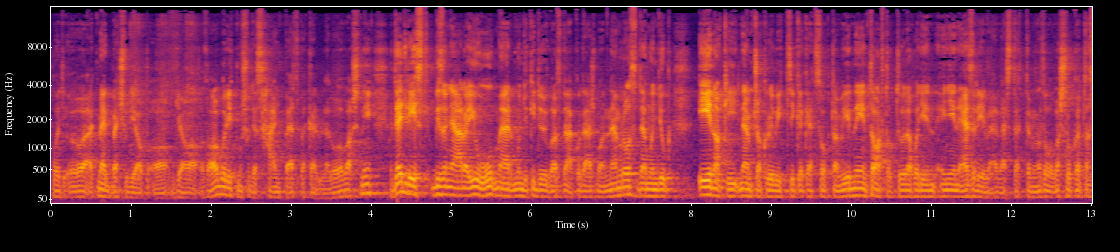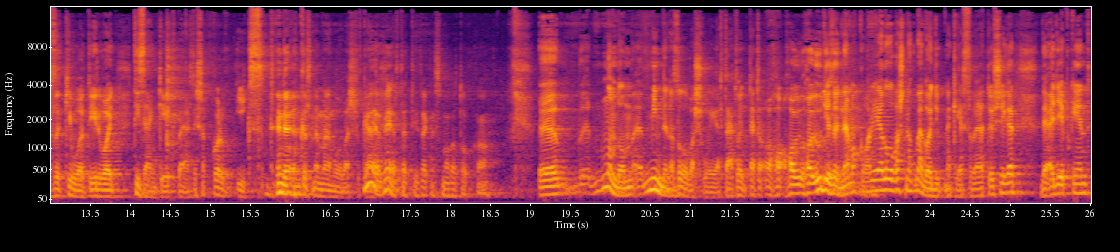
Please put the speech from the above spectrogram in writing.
hogy hát megbecsüli a, a, az algoritmus, hogy ez hány percbe kerül elolvasni. Ez egyrészt bizonyára jó, mert mondjuk időgazdálkodásban nem rossz, de mondjuk én, aki nem csak rövid cikkeket szoktam írni, én tartok tőle, hogy én, én, én ezrével vesztettem az olvasókat, az ki volt írva, hogy 12 perc, és akkor X. De ezt nem, nem olvassuk el. Miért, miért tettétek ezt magatokkal? Mondom, minden az olvasóért. Tehát, hogy, tehát ha, ha, ha úgy érzi, hogy nem akarja elolvasni, megadjuk neki ezt a lehetőséget, de egyébként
